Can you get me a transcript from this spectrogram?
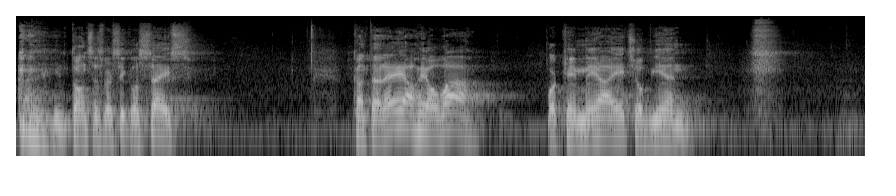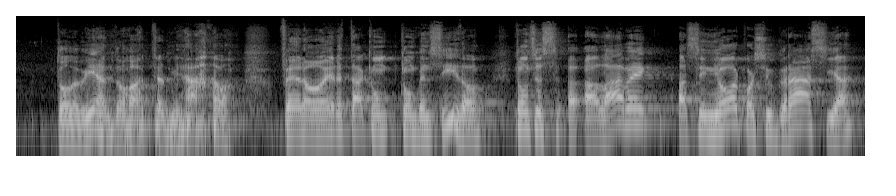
Entonces, versículo 6. Cantaré a Jehová porque me ha hecho bien. Todavía no ha terminado, pero él está convencido. Entonces, alabe al Señor por su gracia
